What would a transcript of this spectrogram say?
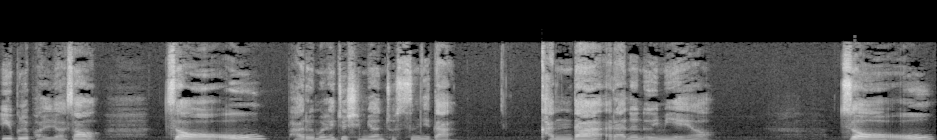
입을 벌려서 저 발음을 해주시면 좋습니다. 간다 라는 의미예요. 走,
